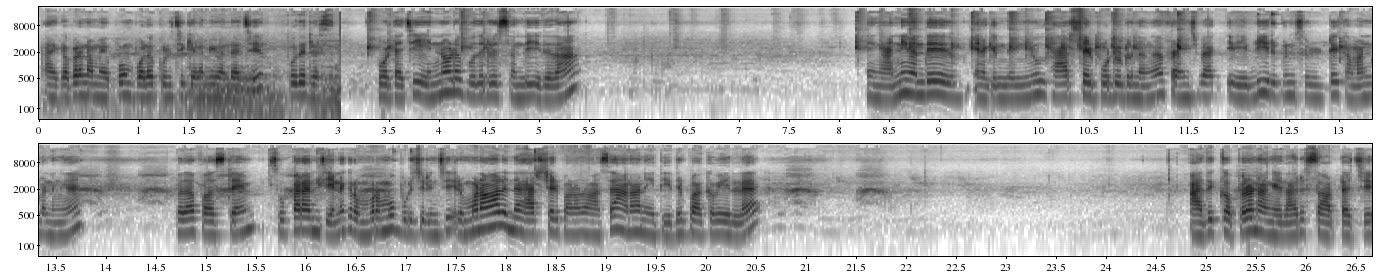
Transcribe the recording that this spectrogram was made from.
அதுக்கப்புறம் நம்ம எப்பவும் போல் குளித்து கிளம்பி வந்தாச்சு. புது ட்ரெஸ் போட்டாச்சு. என்னோடய புது ட்ரெஸ் வந்து இதுதான். எங்கள் அண்ணி வந்து எனக்கு இந்த நியூ ஹேர் ஸ்டைல் போட்டுட்ருந்தாங்க ஃப்ரெஞ்ச் பேக் இது எப்படி இருக்குன்னு சொல்லிட்டு கமெண்ட் பண்ணுங்கள் இப்போ தான் ஃபர்ஸ்ட் டைம் சூப்பராக இருந்துச்சு. எனக்கு ரொம்ப ரொம்ப பிடிச்சிருந்துச்சி. ரொம்ப நாள் இந்த ஹேர் ஸ்டைல் பண்ணணும்னு ஆசை. ஆனால் நேற்று எதிர்பார்க்கவே இல்லை. அதுக்கப்புறம் நாங்கள் எல்லோரும் சாப்பிட்டாச்சு.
